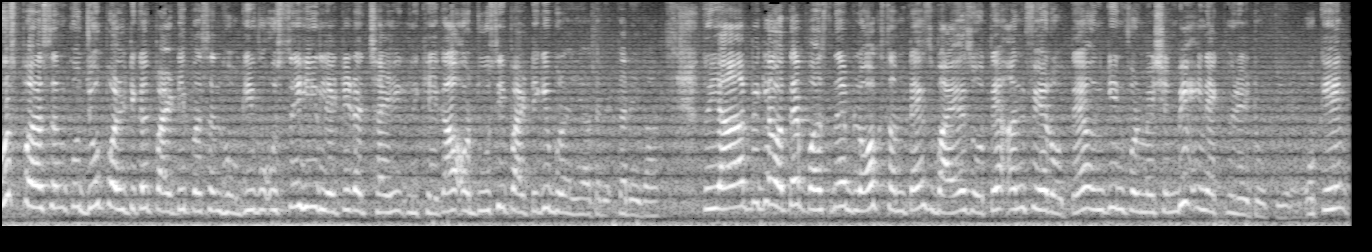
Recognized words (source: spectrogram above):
उस पर्सन को जो पॉलिटिकल पार्टी पसंद होगी, वो उससे ही रिलेटेड अच्छा ही लिखेगा और दूसरी पार्टी की बुराइयाँ करेगा। तो यहाँ पे क्या होता है? पर्सनल ब्लॉग समटाइम्स बायस होते हैं अनफेयर होते हैं, उनकी इन्फॉर्मेशन भी इनएक्यूरेट होती है। Okay okay?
